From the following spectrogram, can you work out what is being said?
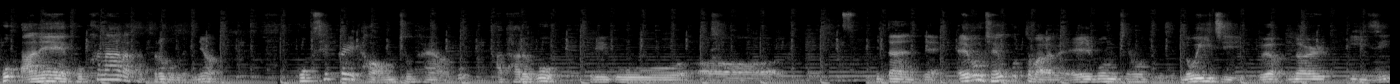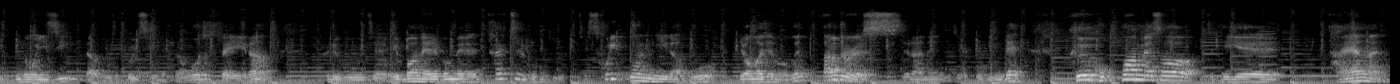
곡 안에 곡 하나하나 다 들어보면요. 곡 색깔이 다 엄청 다양하고 다 다르고 그리고 어, 일단 예, 앨범 제목부터 말하면 앨범 제목이 이제 Noisy고요. Nerd Easy, Noisy라고 이제 볼 수 있는 그런 워드플레이랑 그리고 이제 이번 앨범의 타이틀곡이 이제 소리꾼이라고 영어 제목은 Thunderous라는 이제 곡인데 그 곡 포함해서 이제 되게 다양한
